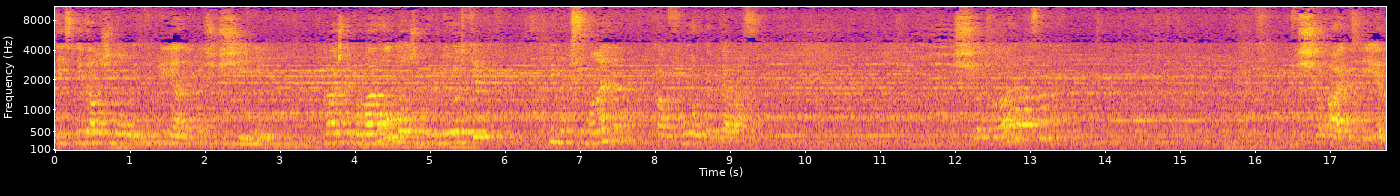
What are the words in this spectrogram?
Здесь не должно быть неприятных ощущений. Каждый поворот должен быть легким и максимально комфортным для вас. Еще два раза. Еще один.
